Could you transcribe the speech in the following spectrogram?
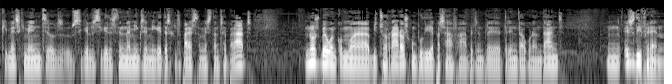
qui més qui menys, els, els xiquets, les xiquetes tenen amics i amiguetes que els pares també estan separats, no es veuen com a bitxos raros com podia passar fa, per exemple, 30 o 40 anys. Mm, és diferent.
